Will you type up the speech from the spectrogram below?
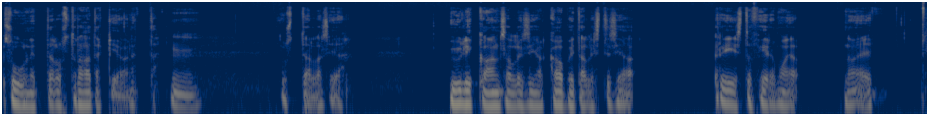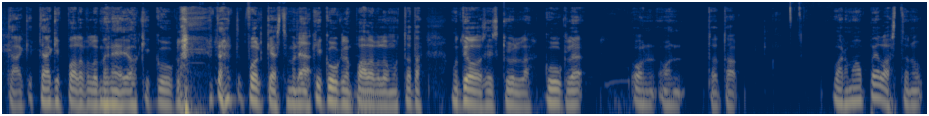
kaupunkisuunnittelustrategiaan, että Mm. just tällaisia ylikansallisia kapitalistisia riistofirmoja, no ei, tämäkin, tämäkin palvelu menee johonkin Google, tämä podcast menee Tää- johonkin Googlen palveluun, mutta, tota, mutta joo siis kyllä, Google on, on tota, varmaan pelastanut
